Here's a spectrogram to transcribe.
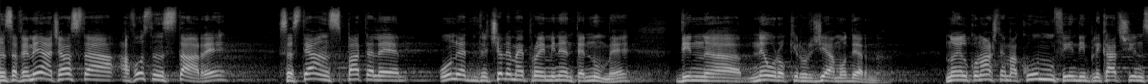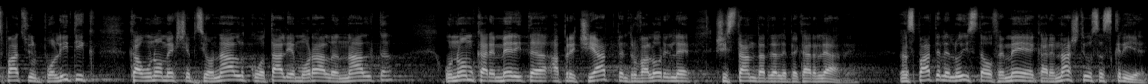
Însă femeia aceasta a fost în stare să stea în spatele unul dintre cele mai proeminente nume din uh, neurochirurgia modernă. Noi îl cunoaștem acum fiind implicat și în spațiul politic ca un om excepțional, cu o talie morală înaltă, un om care merită apreciat pentru valorile și standardele pe care le are. În spatele lui stă o femeie care n-a știut să scrie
